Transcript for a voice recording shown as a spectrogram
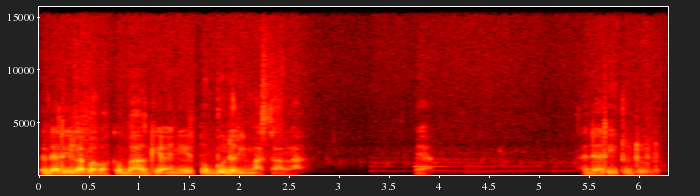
Sadarilah bahwa kebahagiaan ini tumbuh dari masalah. Ya. Sadari itu dulu.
